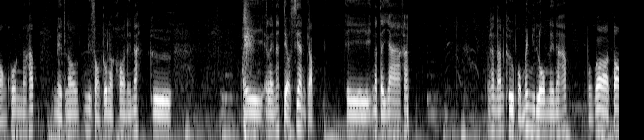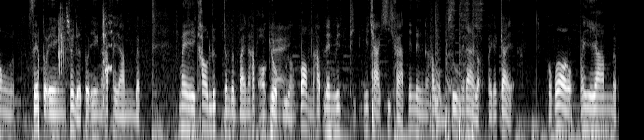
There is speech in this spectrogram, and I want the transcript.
2 คนนะครับ เมดเรามี 2 ตัวละครเลยนะ คือ ไออะไรนะเตี่ยวเซียนกับไอนัตยาครับ เพราะฉะนั้นคือผมไม่มีลมเลยนะครับ ผมก็ต้องเซฟตัวเองช่วยเหลือตัวเองนะครับ พยายามแบบไม่เข้าลึกจนเกินไปนะครับโอเคหลบอยู่หลังป้อมนะครับ เล่นวิธีวิชาขี้ขาดนิดนึงนะครับ ผมสู้ไม่ได้หรอกไปใกล้ๆผมก็พยายามแบบ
